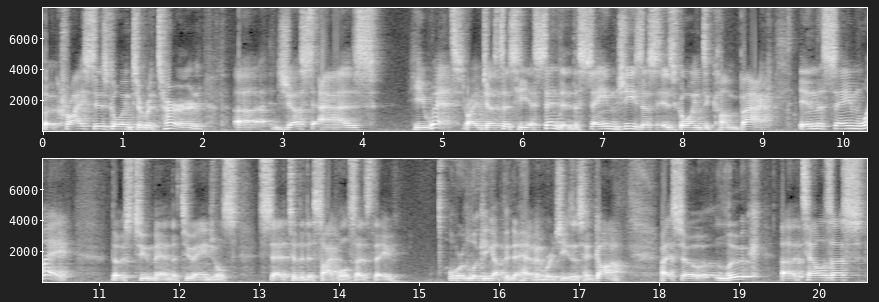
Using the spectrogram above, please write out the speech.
but Christ is going to return uh, just as he went, right? Just as he ascended, the same Jesus is going to come back in the same way. Those two men, the two angels, said to the disciples as they were looking up into heaven where Jesus had gone. Right? So Luke uh, tells us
